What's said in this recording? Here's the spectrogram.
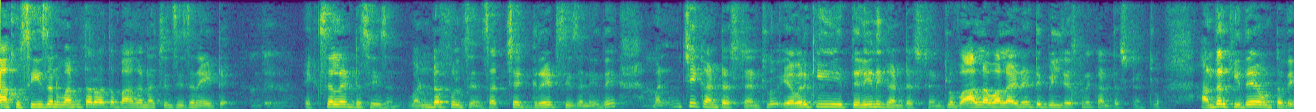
నాకు సీజన్ వన్ తర్వాత బాగా నచ్చిన సీజన్ ఎయిటే excellent season wonderful season such a great season ఇది. మంచి కంటెస్టెంట్లు ఎవరికి తెలియని కంటెస్టెంట్లు వాళ్ళ వాళ్ళ ఐడెంటిటీ బిల్డ్ చేసుకునే కంటెస్టెంట్లు అందరికి ఇదే ఉంటుంది.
